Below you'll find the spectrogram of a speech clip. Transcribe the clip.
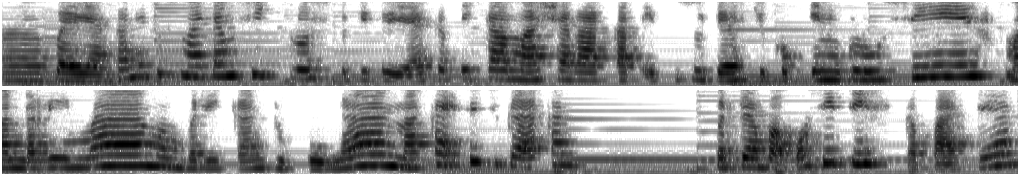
uh, bayangkan itu semacam siklus begitu ya, ketika masyarakat itu sudah cukup inklusif, menerima, memberikan dukungan, maka itu juga akan berdampak positif kepada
